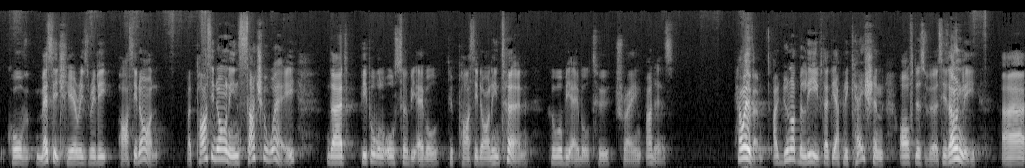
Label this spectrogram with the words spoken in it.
The core message here is really pass it on, but pass it on in such a way that people will also be able to pass it on in turn, who will be able to train others. However, I do not believe that the application of this verse is only uh,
